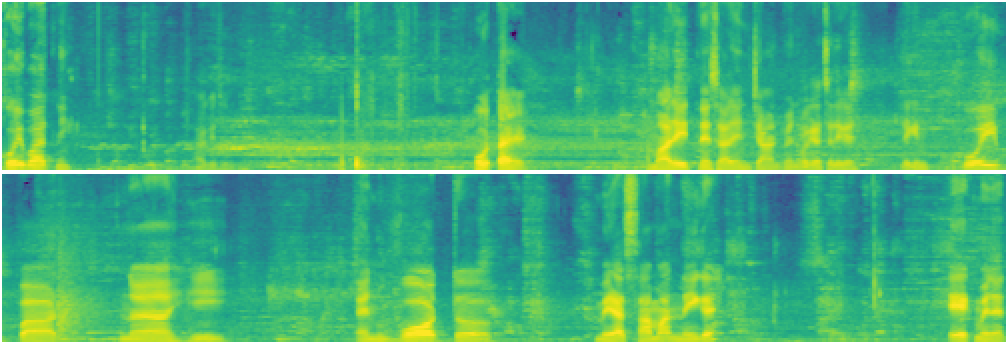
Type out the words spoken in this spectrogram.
कोई बात नहीं। आगे चलते होता है। हमारे इतने सारे इंचांटमेंट वगैरह चले गए, लेकिन कोई बात नहीं। एंड वॉट द मेरा सामान नहीं गए। एक मिनट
